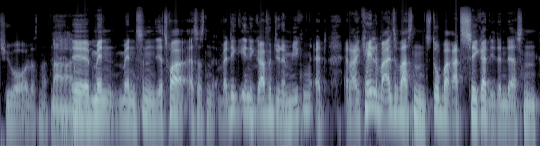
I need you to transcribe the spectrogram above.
20 år, eller sådan noget. Nej, nej. Øh, men, men sådan, jeg tror, altså sådan, hvad det egentlig gør for dynamikken, at, at radikale var altid bare sådan, stod bare ret sikkert i den der sådan,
